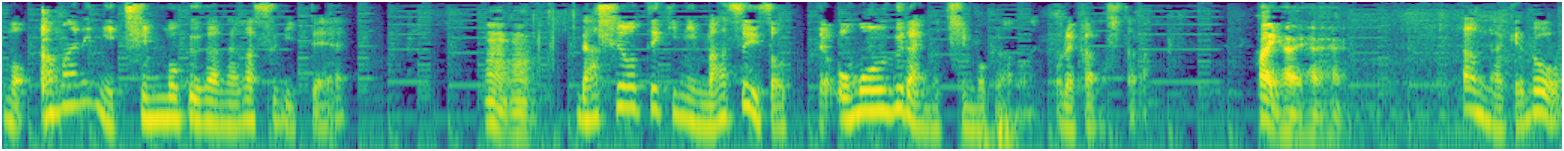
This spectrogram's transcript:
もうあまりに沈黙が長すぎて、うんうん。ラジオ的にまずいぞって思うぐらいの沈黙なのね、俺からしたら。はいはいはいはい。なんだけど、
